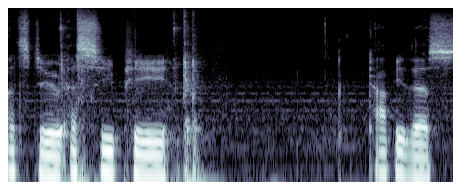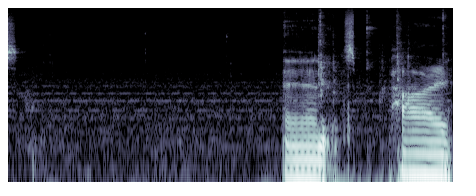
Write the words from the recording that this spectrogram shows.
let's do SCP, copy this, and it's pi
